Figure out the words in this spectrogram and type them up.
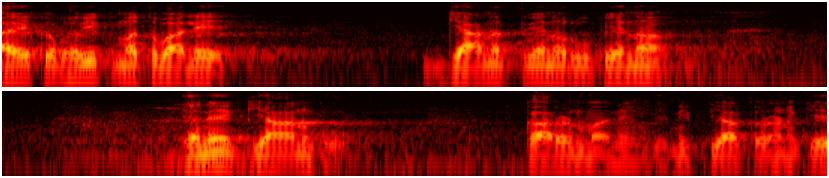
एक भविक मत वाले ज्ञानत्वेन रूपेण, यानी ज्ञान को कारण मानेंगे, नित्याकरण के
